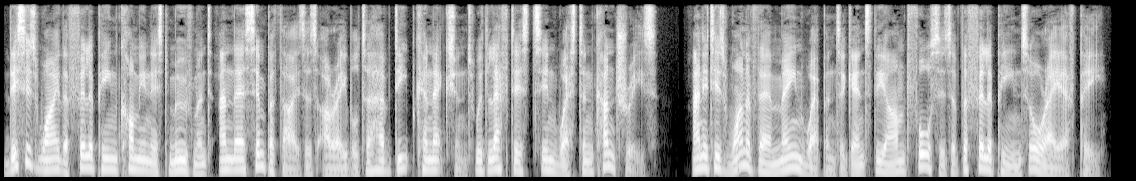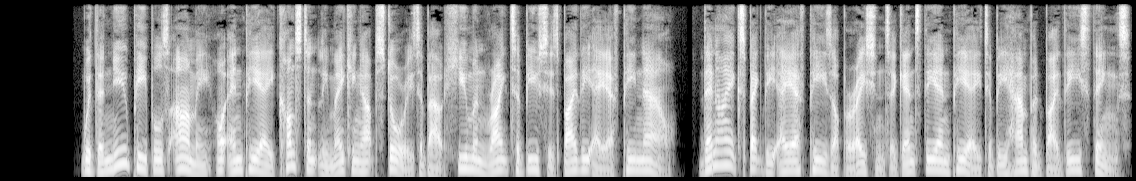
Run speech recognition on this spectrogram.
This is why the Philippine Communist movement and their sympathizers are able to have deep connections with leftists in Western countries, and it is one of their main weapons against the armed forces of the Philippines or AFP. With the New People's Army or NPA constantly making up stories about human rights abuses by the AFP now, then I expect the AFP's operations against the NPA to be hampered by these things,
